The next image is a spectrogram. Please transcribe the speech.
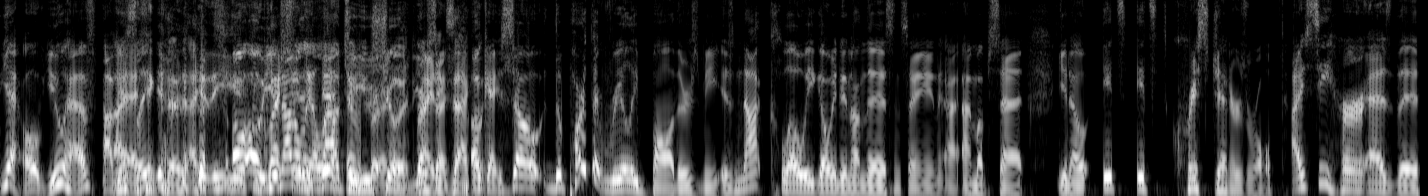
Yeah. Oh, you have obviously. think that- I you oh, oh you're not only allowed to, you should. You're Right, saying. exactly. Okay. So the part that really bothers me is not Khloe going in on this and saying I- I'm upset. You know, it's it's Kris Jenner's role. I see her as the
